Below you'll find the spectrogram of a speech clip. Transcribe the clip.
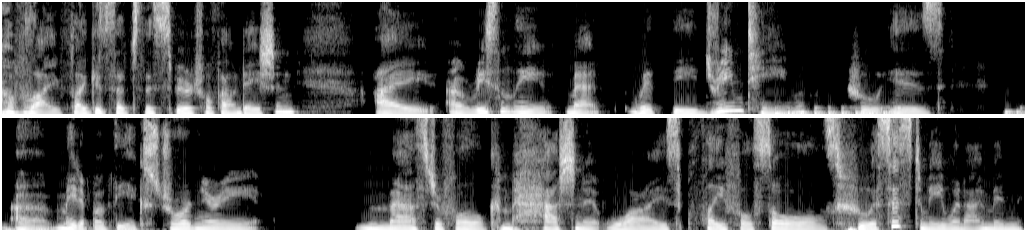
of life. Like it's such the spiritual foundation. I uh, recently met with the Dream Team, who is uh, made up of the extraordinary, masterful, compassionate, wise, playful souls who assist me when I'm in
